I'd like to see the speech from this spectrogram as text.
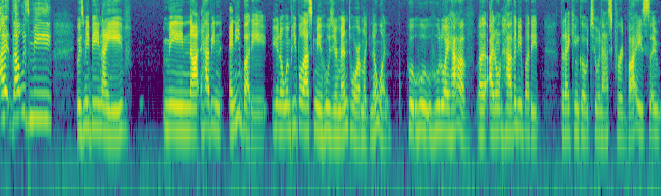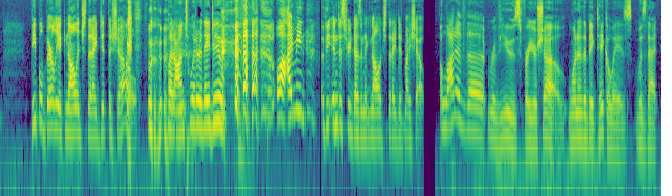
I that was me. It was me being naive, me not having anybody. You know, when people ask me who's your mentor, I'm like, no one. Who who who do I have? I, I don't have anybody that I can go to and ask for advice. I, people barely acknowledge that I did the show. But on Twitter, they do. well, I mean, the industry doesn't acknowledge that I did my show. A lot of the reviews for your show, one of the big takeaways was that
